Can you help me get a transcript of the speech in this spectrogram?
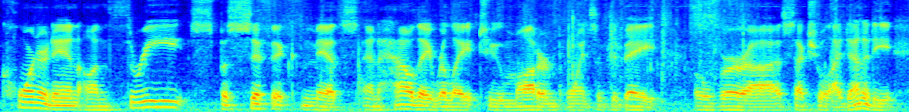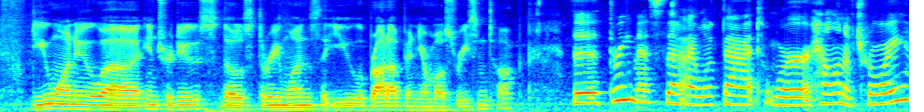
cornered in on three specific myths and how they relate to modern points of debate over uh, sexual identity. Do you want to uh, introduce those three ones that you brought up in your most recent talk? The three myths that I looked at were Helen of Troy,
